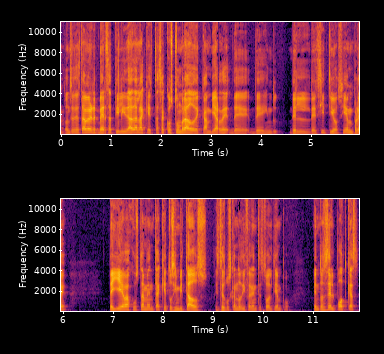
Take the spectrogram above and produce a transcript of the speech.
Entonces, esta ver- versatilidad a la que estás acostumbrado de cambiar de, de, de sitio siempre, te lleva justamente a que tus invitados estés buscando diferentes todo el tiempo. Entonces, el podcast,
